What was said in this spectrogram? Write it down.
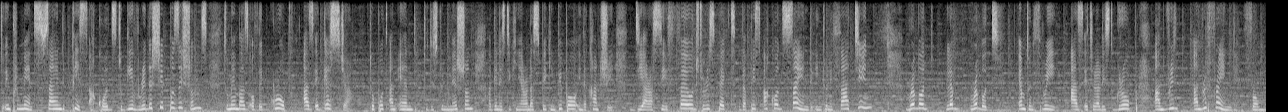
to implement signed peace accords to give leadership positions to members of the group as a gesture to put an end to discrimination against Kinyarwanda speaking people in the country. DRC failed to respect the peace accord signed in 2013, rebelled, rebelled M23 as a terrorist group and, re, and refrained from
